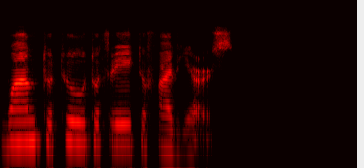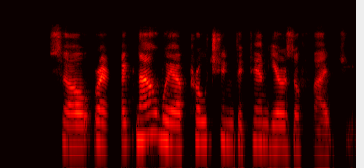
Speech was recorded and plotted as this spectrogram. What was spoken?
one to two to three to five years, so right, right now we're approaching the 10 years of 5G.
